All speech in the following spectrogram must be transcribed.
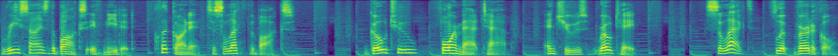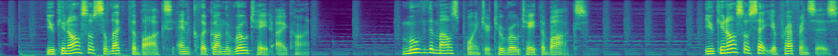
Resize the box if needed. Click on it to select the box. Go to Format tab and choose Rotate. Select Flip Vertical. You can also select the box and click on the Rotate icon. Move the mouse pointer to rotate the box. You can also set your preferences.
